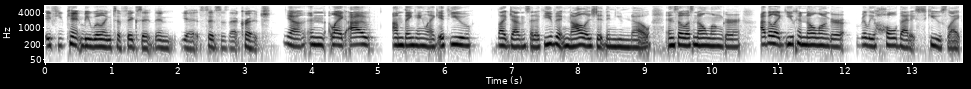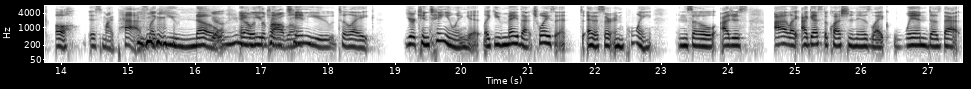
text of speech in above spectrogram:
if you can't be willing to fix it, then yeah, it sits as that crutch. Yeah, and like I, I'm thinking like if you, like Jasmine said, if you've acknowledged it, then you know, and so it's no longer. I feel like you can no longer really hold that excuse, like, oh, it's my past. like you know, Yeah. You know and it's you a problem. continue to like you're continuing it. Like you've made that choice at at a certain point, and so I just. I like I guess the question is like when does that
